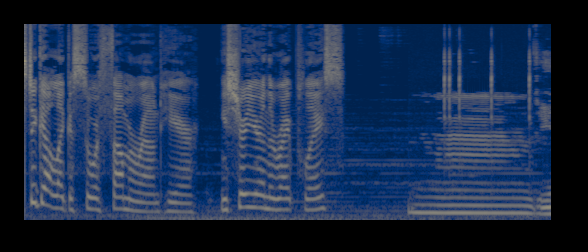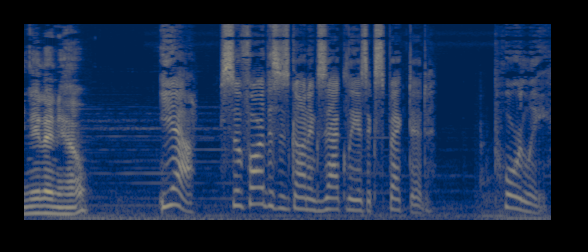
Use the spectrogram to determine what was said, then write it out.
Stick out like a sore thumb around here. You sure you're in the right place? Mm, do you need any help? Yeah, so far this has gone exactly as expected. Poorly.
